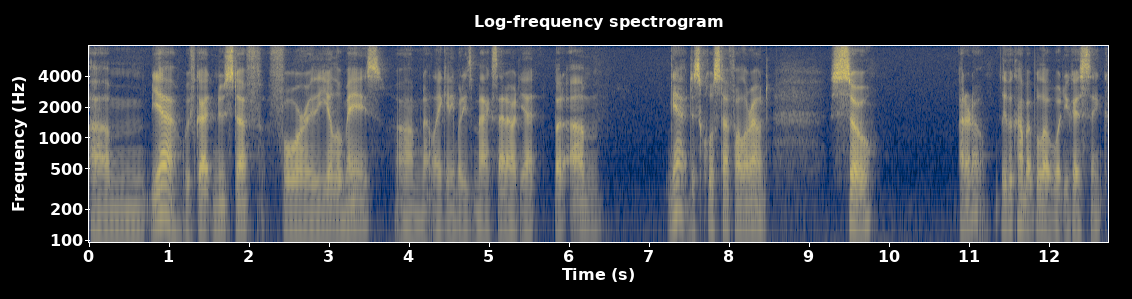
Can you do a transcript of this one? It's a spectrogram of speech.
Um, yeah, we've got new stuff for the Yellow Maze. Um, not like anybody's maxed that out yet, but um, yeah, just cool stuff all around. So I don't know. Leave a comment below what you guys think.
